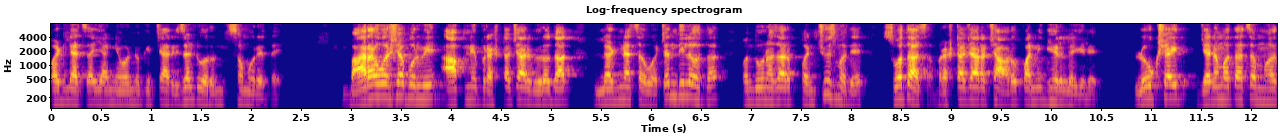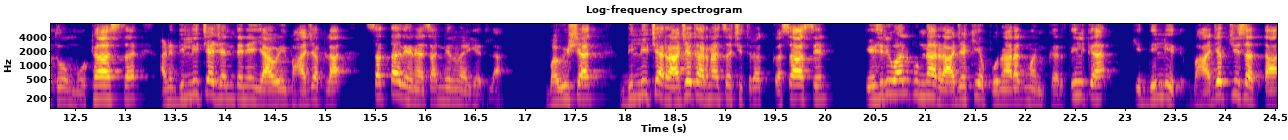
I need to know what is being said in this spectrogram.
पडल्याचं या निवडणुकीच्या रिझल्टवरून समोर येत आहे बारा वर्षापूर्वी आपने भ्रष्टाचार विरोधात लढण्याचं वचन दिलं होतं पण दोन हजार पंचवीसमध्ये स्वतःच भ्रष्टाचाराच्या आरोपांनी घेरले गेलेत. लोकशाहीत जनमताचं महत्त्व मोठं असतं आणि दिल्लीच्या जनतेने यावेळी भाजपला सत्ता देण्याचा निर्णय घेतला. भविष्यात दिल्लीच्या राजकारणाचं चित्र कसं असेल? केजरीवाल पुन्हा राजकीय पुनरागमन करतील का? की दिल्लीत भाजपची सत्ता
